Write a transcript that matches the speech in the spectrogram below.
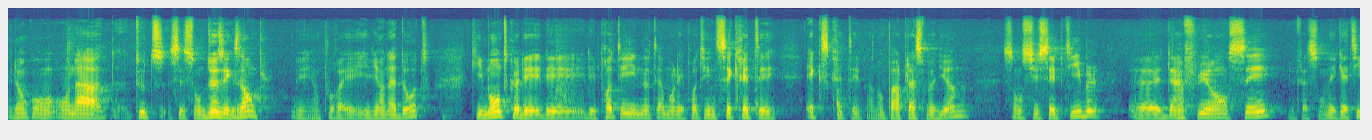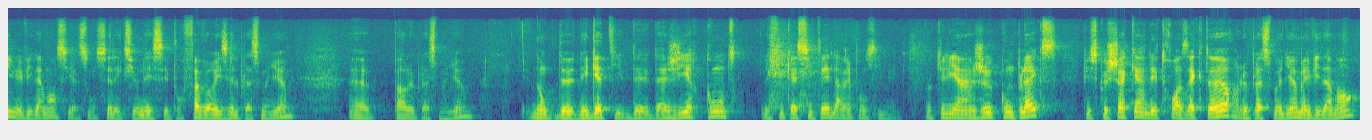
donc on, a toutes, ce sont deux exemples, mais on pourrait, il y en a d'autres, qui montrent que les, protéines, notamment les protéines sécrétées, excrétées pardon, par plasmodium, sont susceptibles d'influencer, de façon négative évidemment, si elles sont sélectionnées, c'est pour favoriser le plasmodium, euh, par le plasmodium, donc d'agir contre l'efficacité de la réponse immune. Donc il y a un jeu complexe puisque chacun des trois acteurs, le plasmodium évidemment,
